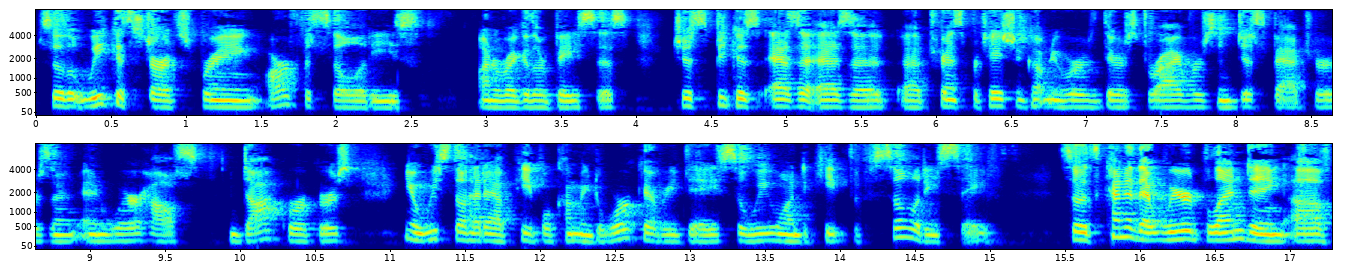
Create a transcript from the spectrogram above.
so that we could start spraying our facilities on a regular basis. Just because as a as a, a transportation company where there's drivers and dispatchers and, and warehouse and dock workers, you know, we still had to have people coming to work every day. So we wanted to keep the facilities safe. So it's kind of that weird blending of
